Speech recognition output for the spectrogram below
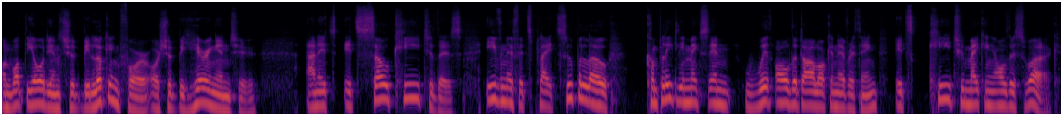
on what the audience should be looking for or should be hearing into. And it's it's so key to this, even if it's played super low, completely mixed in with all the dialogue and everything, it's key to making all this work.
